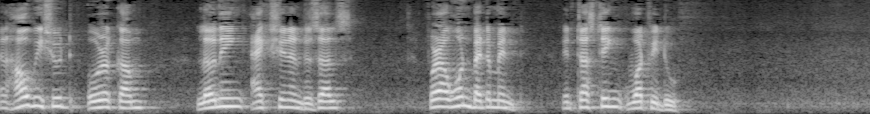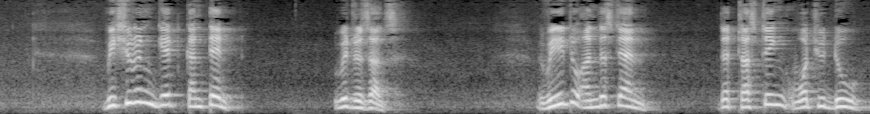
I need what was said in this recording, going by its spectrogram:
and how we should overcome learning, action, and results for our own betterment in trusting what we do. We shouldn't get content with results. We need to understand that trusting what you do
